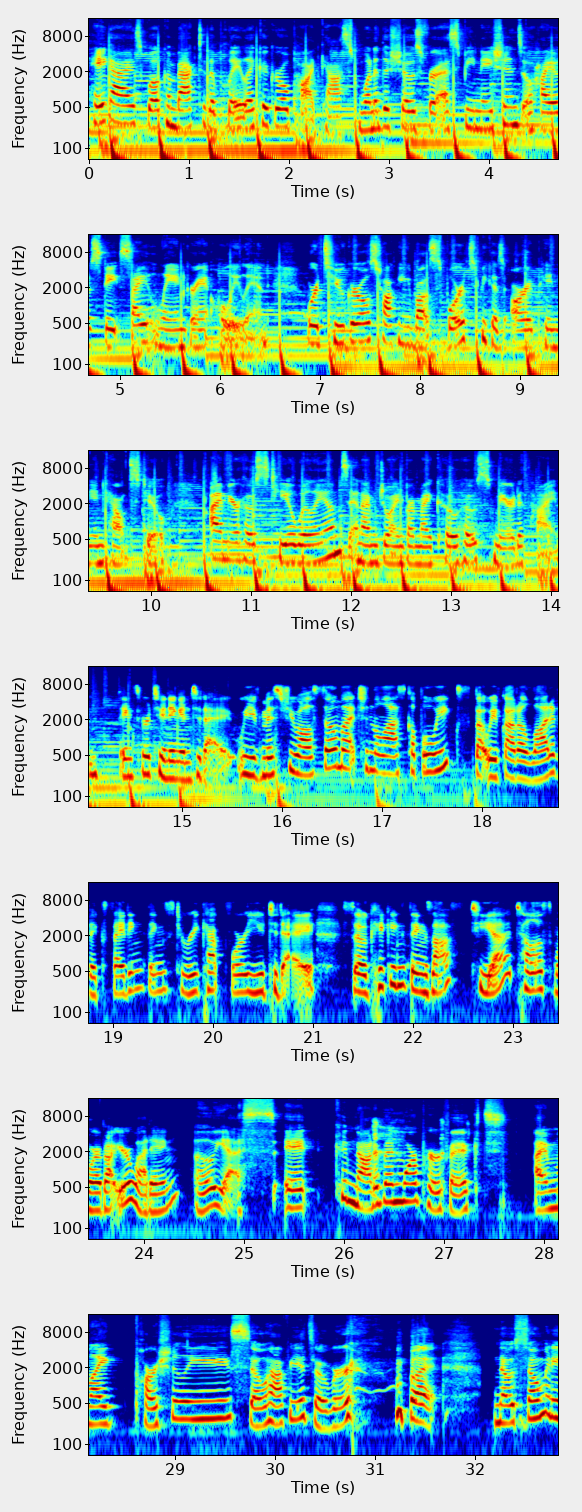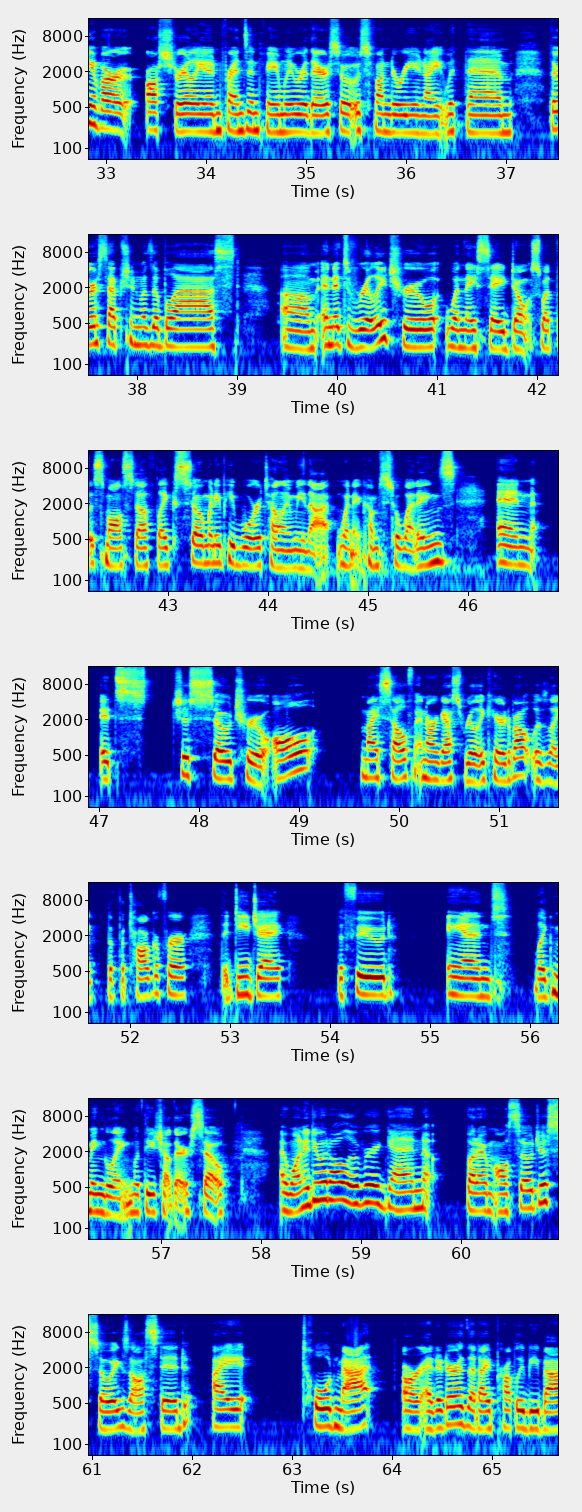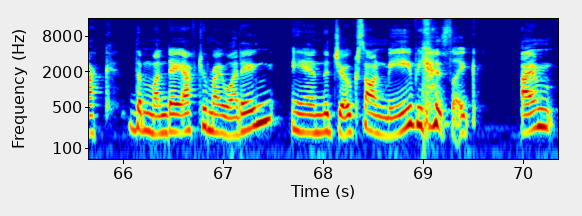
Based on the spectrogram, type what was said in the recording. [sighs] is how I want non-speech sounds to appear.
Hey guys, welcome back to the Play Like a Girl podcast, one of the shows for SB Nation's Ohio State site Land Grant Holy Land. We're two girls talking about sports because our opinion counts too. I'm your host, Tia Williams, and I'm joined by my co host, Meredith Hine. Thanks for tuning in today. We've missed you all so much in the last couple weeks, but we've got a lot of exciting things to recap for you today. So, kicking things off, Tia, tell us more about your wedding. Oh, yes, it could not have been more perfect. I'm like partially so happy it's over, [laughs] but no, so many of our Australian friends and family were there, so it was fun to reunite with them. The reception was a blast. Um, and it's really true when they say don't sweat the small stuff. Like, so many people were telling me that when it comes to weddings. And it's just so true. All myself and our guests really cared about was like the photographer, the DJ, the food, and like mingling with each other. So I want to do it all over again, but I'm also just so exhausted. I told Matt, our editor, that I'd probably be back the Monday after my wedding, and the joke's on me [laughs] because like I'm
